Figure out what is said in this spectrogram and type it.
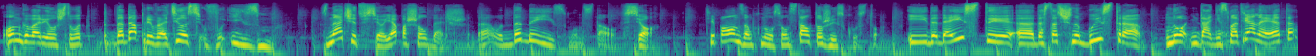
он говорил, что вот Дада превратилась в изм. Значит, все, я пошел дальше. Да? Вот дадаизм он стал. Все, Типа он замкнулся, он стал тоже искусством. И дадаисты э, достаточно быстро, но да, несмотря на это,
